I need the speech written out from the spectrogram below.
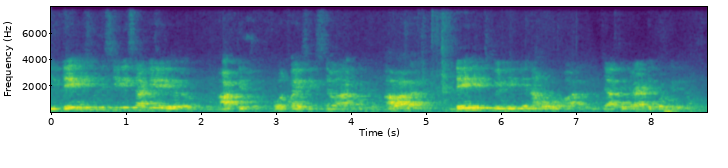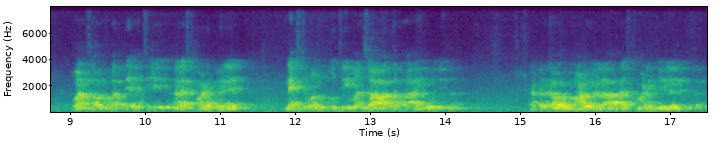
ಈ ಡೇ ಎಕ್ಸ್ಪಿಟಿ ಸೀರೀಸ್ ಆಗಿ ಆಗ್ತಿತ್ತು. ಫೋರ್ ಫೈವ್ ಸಿಕ್ಸ್ ಸೆವೆನ್ ಆಗ್ತಿತ್ತು. ಆವಾಗ ಡೇ ಹೆಚ್ ಪಿ ಟಿಗೆ ನಾವು ಜಾಸ್ತಿ ಪ್ರಯಾರಿಟಿ ಕೊಡ್ತಿದ್ವಿ ಒನ್ಸ್ ಅವ್ರು ಪತ್ತೆ ಹಚ್ಚಿ ಅರೆಸ್ಟ್ ಮಾಡಿದ್ಮೇಲೆ ನೆಕ್ಸ್ಟ್ ಒಂದು ಟೂ ತ್ರೀ ಮಂತ್ಸ್ ಆ ತರಹ ಇರೋದಿಲ್ಲ ಯಾಕಂದ್ರೆ ಅವ್ರು ಮಾಡೋರೆಲ್ಲ ಅರೆಸ್ಟ್ ಮಾಡಿ ಜೈಲಲ್ಲಿ ಇರ್ತಾರೆ.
